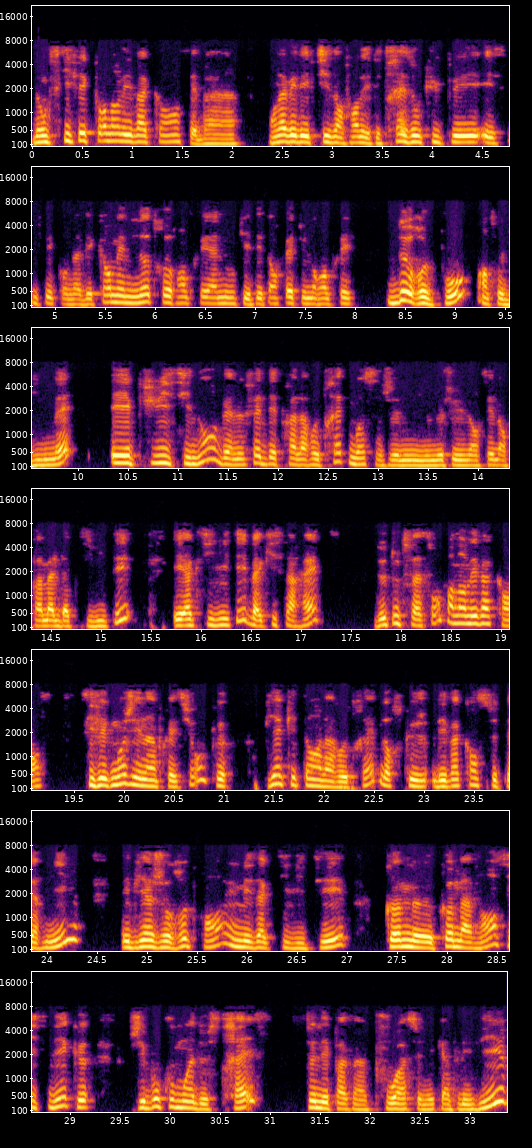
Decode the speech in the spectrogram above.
Donc, ce qui fait que pendant les vacances, eh ben, on avait des petits enfants, on était très occupés, et ce qui fait qu'on avait quand même notre rentrée à nous, qui était en fait une rentrée de repos entre guillemets. Et puis sinon, ben, le fait d'être à la retraite, moi, je me suis lancée dans pas mal d'activités et activités bah, qui s'arrêtent de toute façon pendant les vacances. Ce qui fait que moi j'ai l'impression que bien qu'étant à la retraite, lorsque les vacances se terminent, eh bien, je reprends mes activités comme, euh, comme avant, si ce n'est que j'ai beaucoup moins de stress. Ce n'est pas un poids, ce n'est qu'un plaisir.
